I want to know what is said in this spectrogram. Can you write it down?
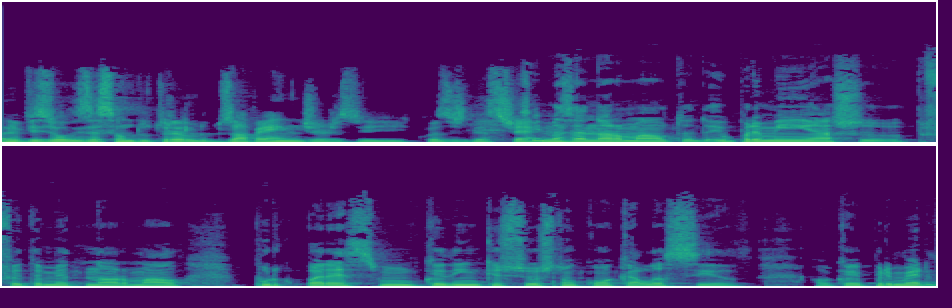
a visualização do trailer dos Avengers e coisas desse género. Sim, mas é normal. Eu, para mim, acho perfeitamente normal, porque parece-me um bocadinho que as pessoas estão com aquela sede. Ok? Primeiro,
